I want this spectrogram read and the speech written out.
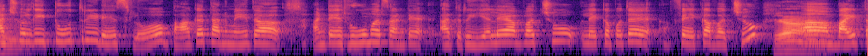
యాక్చువల్గా ఈ టూ త్రీ డేస్లో బాగా తన మీద అంటే రూమర్స్ అంటే అది రియలే అవ్వచ్చు లేకపోతే ఫేక్ అవ్వచ్చు. బయట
